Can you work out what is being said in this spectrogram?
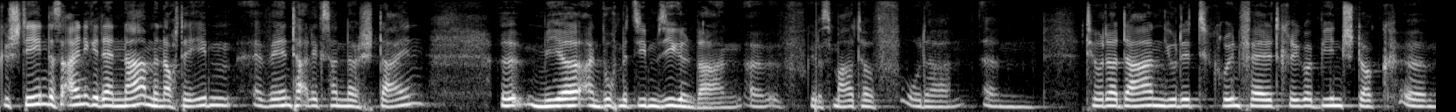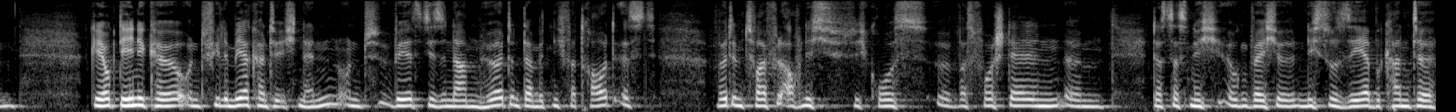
gestehen, dass einige der Namen, auch der eben erwähnte Alexander Stein, äh, mir ein Buch mit sieben Siegeln waren. Äh, Martov oder ähm, Theodor Dahn, Judith Grünfeld, Gregor Bienstock, ähm, Georg Denecke und viele mehr könnte ich nennen. Und wer jetzt diese Namen hört und damit nicht vertraut ist, wird im Zweifel auch nicht sich groß äh, was vorstellen, ähm, dass das nicht irgendwelche nicht so sehr bekannte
